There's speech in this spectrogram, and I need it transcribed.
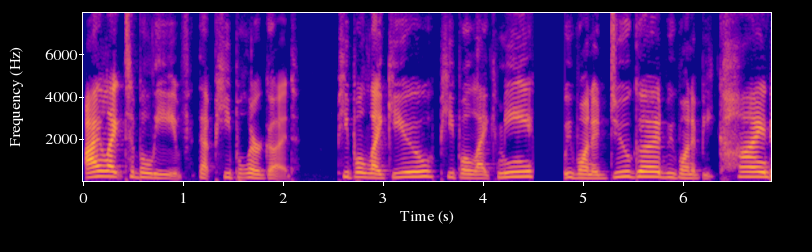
I like to believe that people are good. People like you, people like me, we want to do good, we want to be kind,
